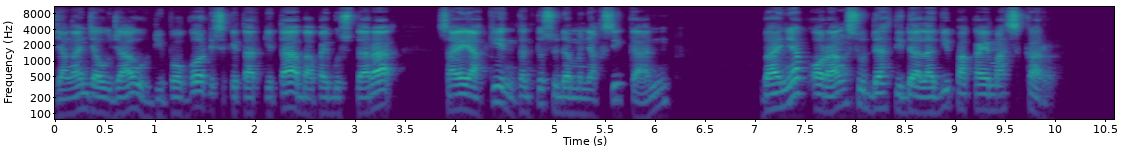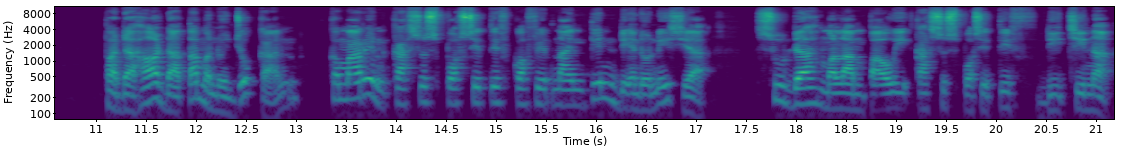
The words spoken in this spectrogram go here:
Jangan jauh-jauh di Bogor di sekitar kita Bapak Ibu Saudara, saya yakin tentu sudah menyaksikan banyak orang sudah tidak lagi pakai masker Padahal data menunjukkan kemarin kasus positif COVID-19 di Indonesia sudah melampaui kasus positif di Cina.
